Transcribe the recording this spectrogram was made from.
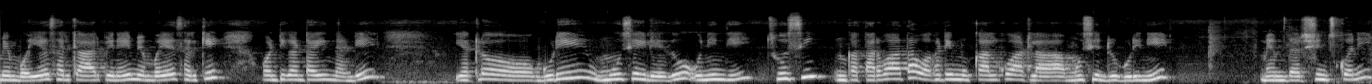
మేము పోయేసరికి ఆర్పినాయి. మేము పోయేసరికి ఒంటి గంట అయిందండి. ఎట్లో గుడి మూసేయలేదు ఉనింది. చూసి ఇంకా తర్వాత ఒకటి ముక్కాలకు అట్లా మూసిండ్రు గుడిని. మేము దర్శించుకొని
